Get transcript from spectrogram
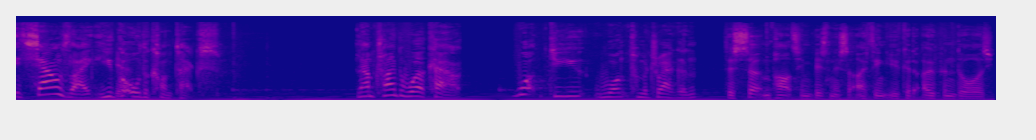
it sounds like you've got all the contacts. And I'm trying to work out what do you want from a dragon? There's certain parts in business that I think you could open doors.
